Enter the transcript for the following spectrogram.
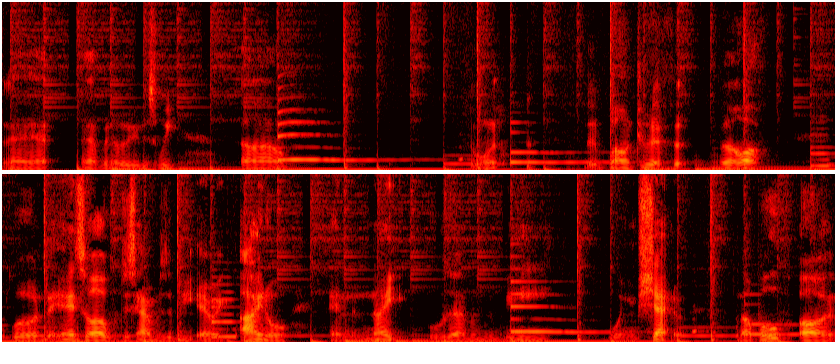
That happened earlier this week. Um, one, that fell off, well, the heads off just happens to be Eric Idle, and the knight who happens to be William Shatner. Now, both are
